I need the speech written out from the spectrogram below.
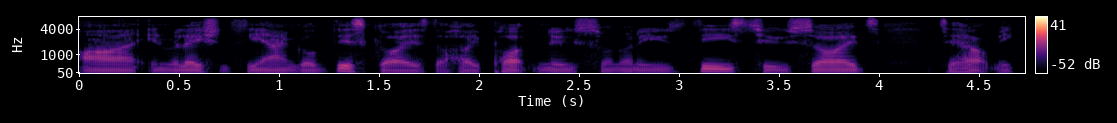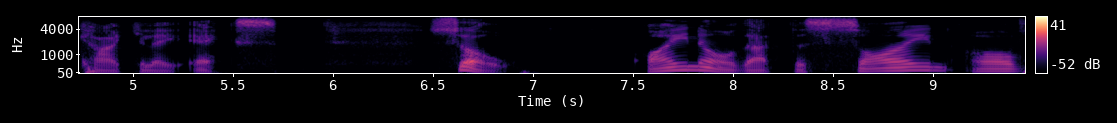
uh, in relation to the angle, this guy is the hypotenuse. So I'm going to use these two sides to help me calculate X. So I know that the sine of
